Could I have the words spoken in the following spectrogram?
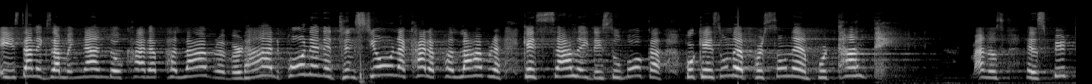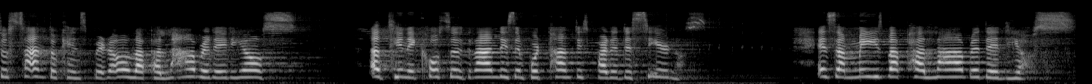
y están examinando cada palabra, ¿verdad? Ponen atención a cada palabra que sale de su boca porque es una persona importante. Hermanos, el Espíritu Santo que inspiró la palabra de Dios, Él tiene cosas grandes, importantes para decirnos. Esa misma palabra de Dios,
